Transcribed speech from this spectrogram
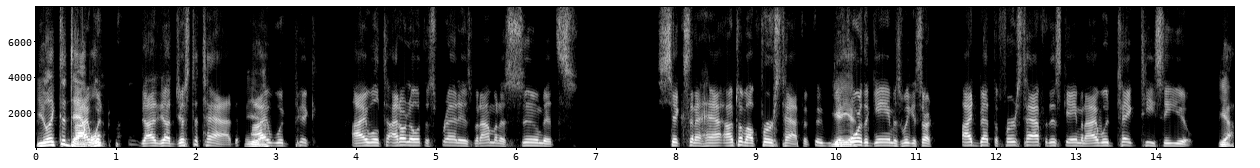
you like to dabble. I would, I, just a tad. Yeah. I would pick. I will. T- I don't know what the spread is, but I'm going to assume it's six and a half. I'm talking about first half. If yeah, before yeah. the game, as we get started, I'd bet the first half of this game, and I would take TCU. Yeah.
